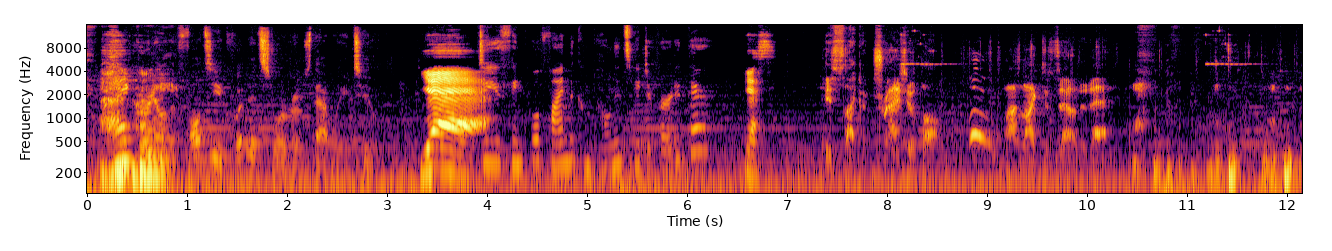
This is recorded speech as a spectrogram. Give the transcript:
I You agree. know, the faulty equipment store room's that way too. Yeah. Do you think we'll find the components we diverted there? Yes. It's like a treasure vault. Woo, I like the sound of that.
